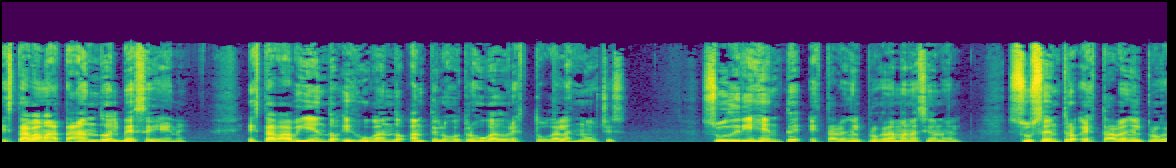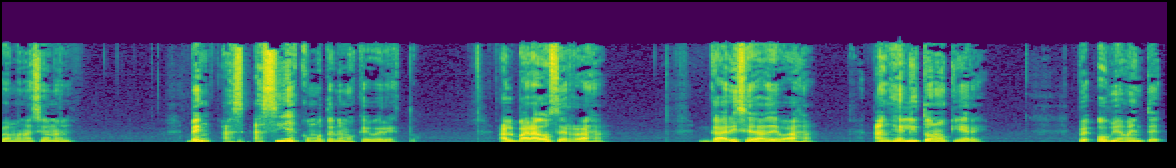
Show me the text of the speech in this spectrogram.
estaba matando el BCN, estaba viendo y jugando ante los otros jugadores todas las noches, su dirigente estaba en el programa nacional, su centro estaba en el programa nacional. Ven, así es como tenemos que ver esto. Alvarado se raja, Gary se da de baja, Angelito no quiere. Pero obviamente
